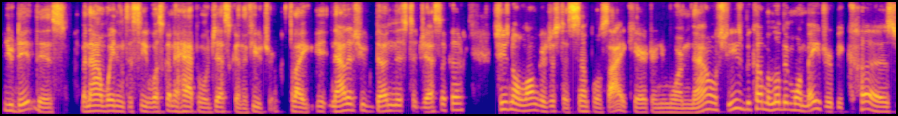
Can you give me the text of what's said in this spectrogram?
you did this, but now I'm waiting to see what's gonna happen with Jessica in the future. Like, it, now that you've done this to Jessica, she's no longer just a simple side character anymore. Now she's become a little bit more major because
